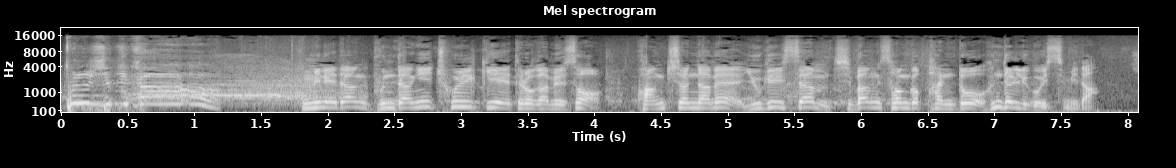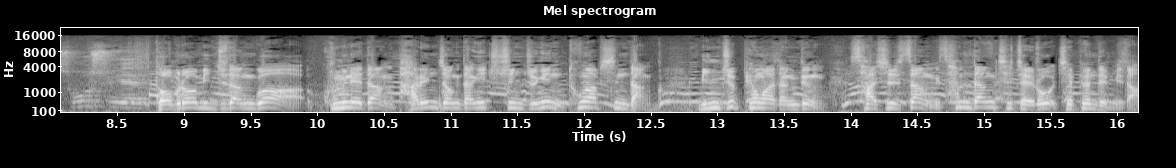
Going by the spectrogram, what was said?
들으십니까? 국민의당 분당이 초읽기에 들어가면서 광주 전남의 6.13 지방선거 판도 흔들리고 있습니다. 더불어민주당과 국민의당 바른정당이 추진 중인 통합신당, 민주평화당 등 사실상 3당 체제로 재편됩니다.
